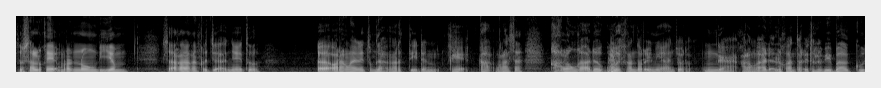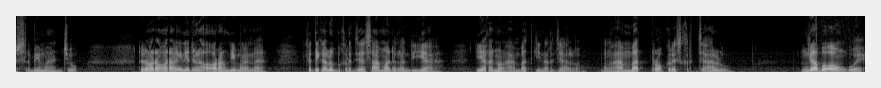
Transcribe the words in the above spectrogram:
terus selalu kayak merenung diem. Seakan-akan kerjaannya itu uh, orang lain itu nggak ngerti dan kayak kak ngerasa kalau nggak ada gue kantor ini hancur. Enggak kalau nggak ada lu kantor itu lebih bagus lebih maju. Dan orang-orang ini adalah orang di mana ketika lu bekerja sama dengan dia dia akan menghambat kinerja lo menghambat progres kerja lo nggak bohong gue.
